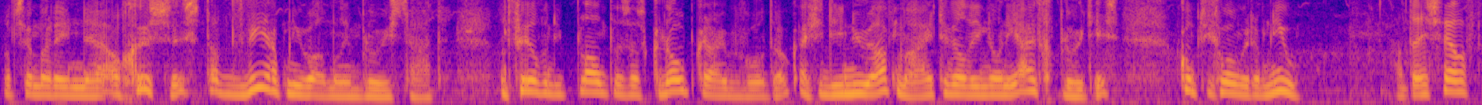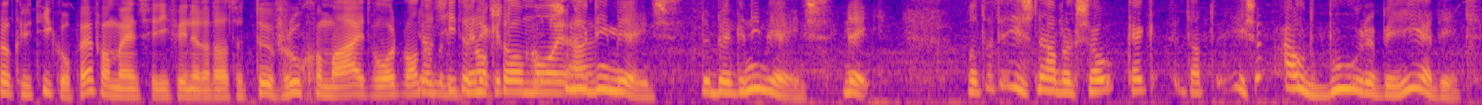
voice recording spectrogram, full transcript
dat zeg maar in augustus, dat het weer opnieuw allemaal in bloei staat. Want veel van die planten, zoals knoopkrui bijvoorbeeld ook, als je die nu afmaait, terwijl die nog niet uitgebloeid is, komt die gewoon weer opnieuw. Want er is veel, veel kritiek op hè, van mensen die vinden dat het te vroeg gemaaid wordt, want ja, het ziet er nog zo mooi uit. Daar ben ik het absoluut niet mee eens. Daar ben ik het niet mee eens. Nee. Want het is namelijk zo, kijk, dat is oud boerenbeheer dit.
